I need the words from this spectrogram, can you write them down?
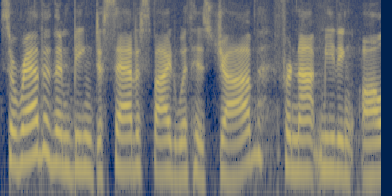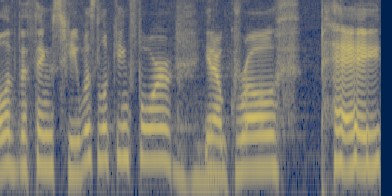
So rather than being dissatisfied with his job for not meeting all of the things he was looking for, you know, growth, pay,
